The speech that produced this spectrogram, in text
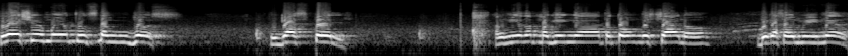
Treasure mo yung tools ng Diyos. Gospel. Ang hirap maging uh, totoong kristyano, hindi ka soul winner.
